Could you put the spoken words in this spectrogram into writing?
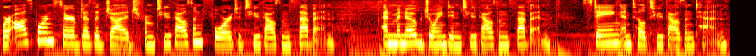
where Osbourne served as a judge from 2004 to 2007, and Minogue joined in 2007, staying until 2010.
